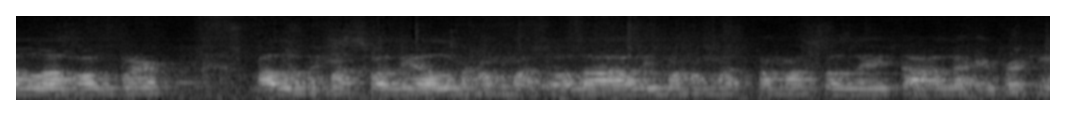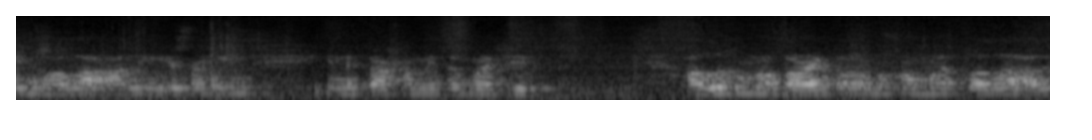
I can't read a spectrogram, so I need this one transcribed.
الله أكبر. اللهم صل على محمد وعلى آل محمد كما صليت على إبراهيم وعلى آل إبراهيم إنك حميد مجيد. اللهم بارك على محمد وعلى آل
